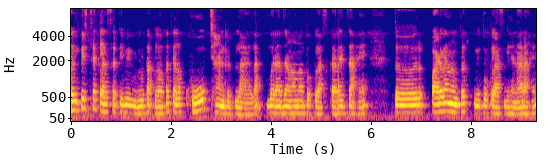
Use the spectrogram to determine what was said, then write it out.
वन पीसच्या क्लाससाठी मी व्हिडिओ टाकला होता. त्याला खूप छान रिप्लाय आला बऱ्याच जणांना तो क्लास करायचा आहे. तर पाडव्यानंतर मी तो क्लास घेणार आहे.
